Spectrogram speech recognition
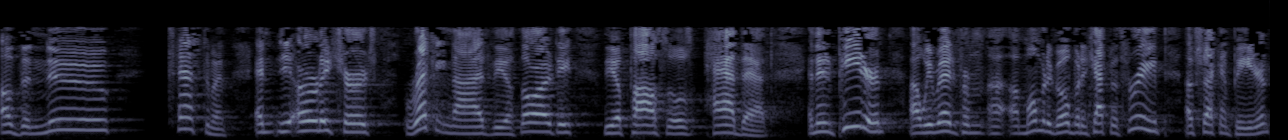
of the New Testament. And the early church recognized the authority the apostles had that. And then Peter, uh, we read from uh, a moment ago, but in chapter 3 of 2 Peter,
